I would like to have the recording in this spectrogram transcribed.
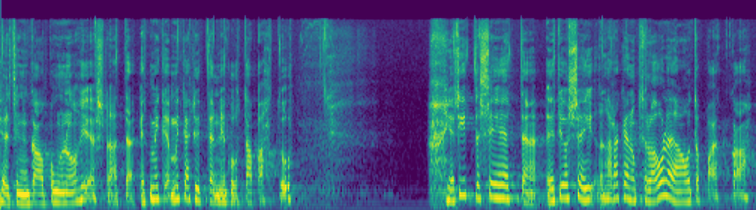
Helsingin kaupungin ohjeessa, että, että mikä, mikä sitten niin kuin tapahtuu. Ja sitten se, että, että jos ei rakennuksella ole autopaikkaa,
